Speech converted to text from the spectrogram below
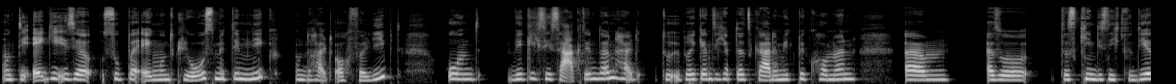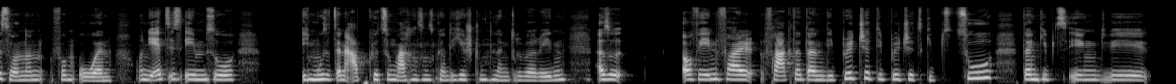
Und die Aggie ist ja super eng und close mit dem Nick und halt auch verliebt. Und wirklich, sie sagt ihm dann halt, du übrigens, ich habe da jetzt gerade mitbekommen, ähm, also das Kind ist nicht von dir, sondern vom Owen. Und jetzt ist eben so, ich muss jetzt eine Abkürzung machen, sonst könnte ich ja stundenlang drüber reden. Also auf jeden Fall fragt er dann die Bridget, die Bridget gibt zu, dann gibt's irgendwie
